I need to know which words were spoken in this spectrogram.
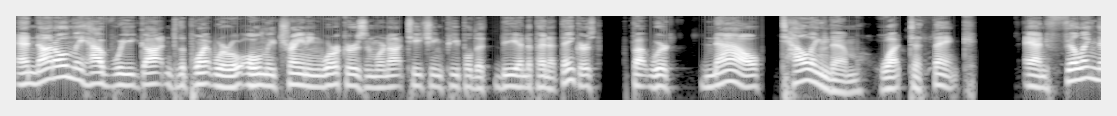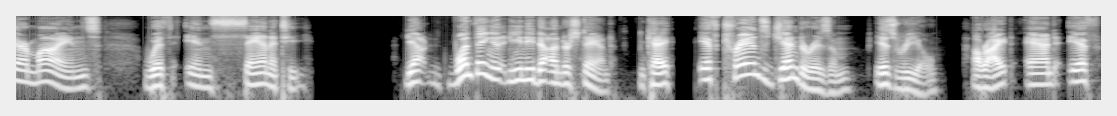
And not only have we gotten to the point where we're only training workers and we're not teaching people to be independent thinkers, but we're now telling them what to think and filling their minds with insanity. Now, one thing that you need to understand, okay? If transgenderism is real, all right, and if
